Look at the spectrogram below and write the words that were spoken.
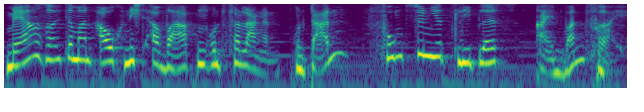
Mehr sollte man auch nicht erwarten und verlangen. Und dann funktioniert Sleepless einwandfrei.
